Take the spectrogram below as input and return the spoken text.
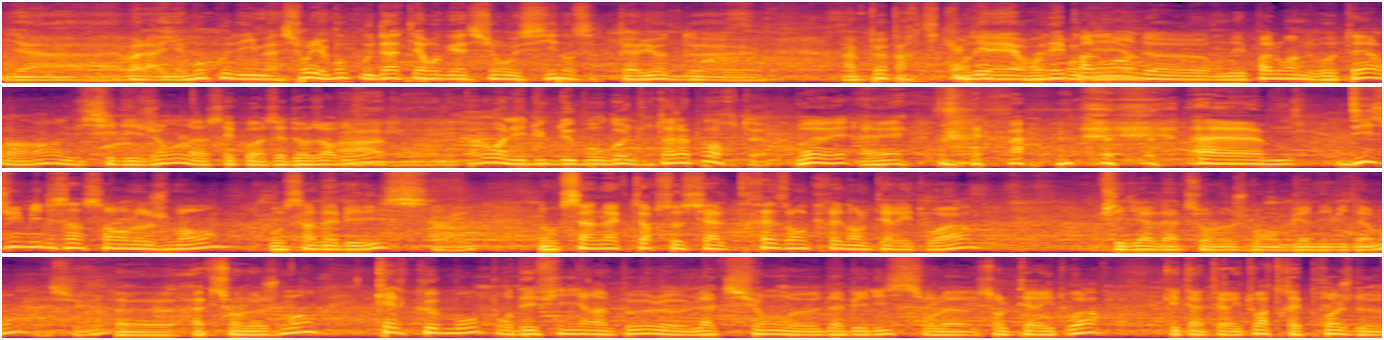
il y a, voilà, il y a beaucoup d'animations, il y a beaucoup d'interrogations aussi dans cette période euh, un peu particulière. On n'est pas, loin de, on pas loin de vos terres, là, hein, d'ici Dijon, là, c'est quoi C'est deux heures de ah, On n'est pas loin, les Ducs de Bourgogne sont à la porte. Oui, oui. 18 500 logements au sein d'Abélis. Donc c'est un acteur social très ancré dans le territoire filiale d'Action Logement, bien évidemment. Euh, Action Logement. Quelques mots pour définir un peu l'action euh, d'Abélis sur, sur, le territoire, qui est un territoire très proche de,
